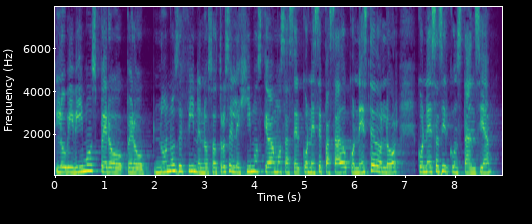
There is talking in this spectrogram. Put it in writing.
Lo vivimos, pero, pero no nos define. Nosotros elegimos qué vamos a hacer con ese pasado, con este dolor, con esa circunstancia.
